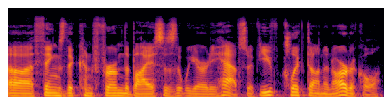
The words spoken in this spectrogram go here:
uh, things that confirm the biases that we already have. So if you've clicked on an article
